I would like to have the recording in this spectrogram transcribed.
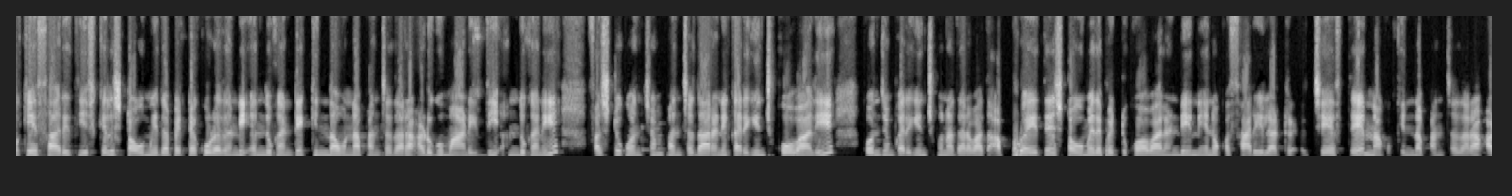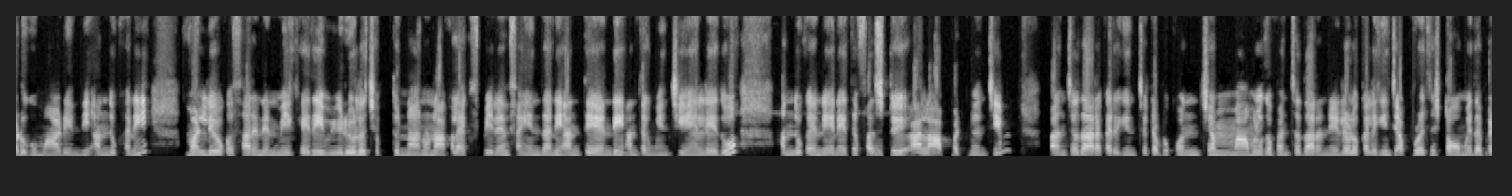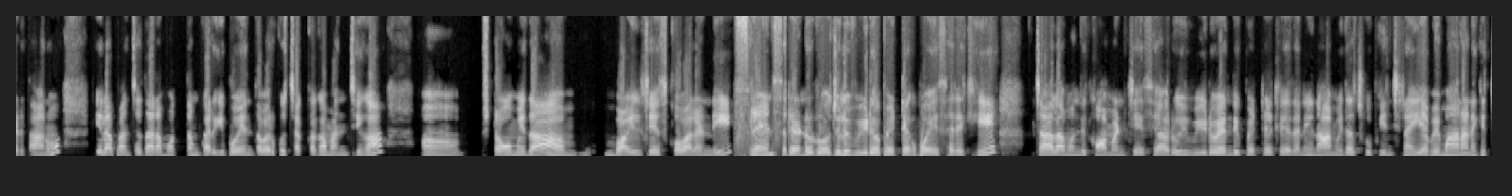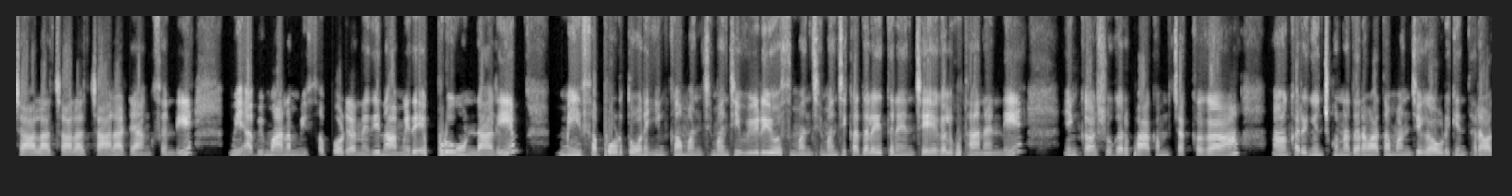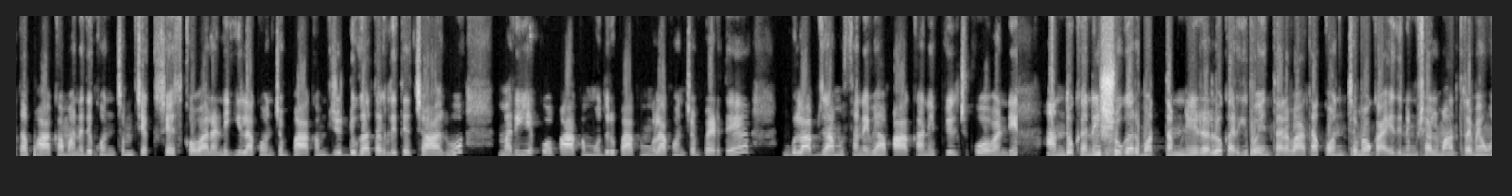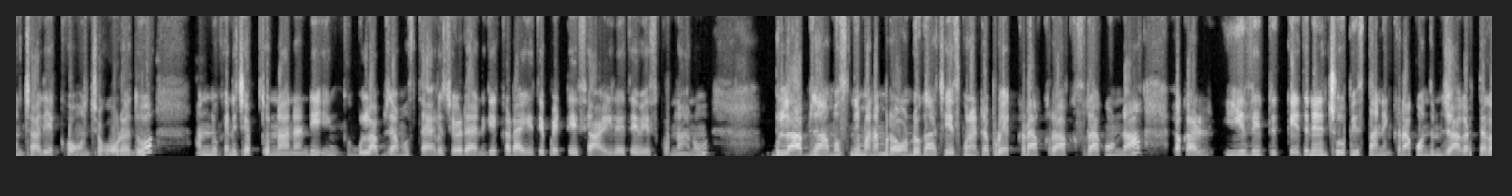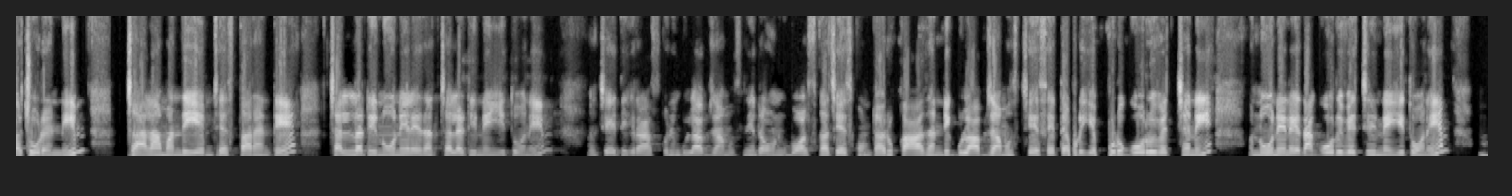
ఒకేసారి తీసుకెళ్ళి స్టవ్ మీద పెట్టకూడదండి. ఎందుకంటే కింద ఉన్న పంచదార అడుగు మాడిద్ది. అందుకని ఫస్ట్ కొంచెం పంచదారని కరిగించుకోవాలి. కొంచెం కరిగించుకున్న తర్వాత అప్పుడు అయితే స్టవ్ మీద పెట్టుకోవాలండి. నేను ఒకసారి ఇలా చేస్తే నాకు కింద పంచదార అడుగు మాడింది. అందుకని మళ్ళీ ఒకసారి నేను మీకైతే ఈ వీడియోలో చెప్తున్నాను. నాకు అలా ఎక్స్పీరియన్స్ అయిందని అంతే అండి. అంతకు మించి ఏం లేదు. అందుకని నేనైతే ఫస్ట్ అలా అప్పటి నుంచి పంచదార కరిగించేటప్పుడు కొంచెం మామూలుగా పంచదార నీళ్ళలో కలిగించి అప్పుడైతే స్టవ్ మీద పెడతాను. ఇలా పంచదార మొత్తం కరిగిపోయేంత వరకు చక్కగా మంచిగా స్టవ్ మీద బాయిల్ చేసుకోవాలండి. ఫ్రెండ్స్ రెండు రోజులు వీడియో పెట్టకపోయేసరికి చాలా మంది కామెంట్ చేశారు ఈ వీడియో ఎందుకు పెట్టట్లేదని? నా మీద చూపించిన ఈ అభిమానానికి చాలా చాలా చాలా థ్యాంక్స్ అండి. మీ అభిమానం మీ సపోర్ట్ అనేది నా మీద ఎప్పుడూ ఉండాలి. మీ సపోర్ట్తోనే ఇంకా మంచి మంచి వీడియోస్ మంచి మంచి కథలైతే నేను చేయగలుగుతానండి. ఇంకా షుగర్ పాకం చక్కగా కరిగించుకున్న తర్వాత మంచిగా ఉడికిన తర్వాత పాకం అనేది కొంచెం చెక్ చేసుకోవాలండి. ఇలా కొంచెం పాకం జిడ్డుగా తగిలితే చాలు. మరీ ఎక్కువ పాకం ముదురు పాకం ఇలా కొంచెం పెడితే గులాబ్ జామున్స్ అనేవి ఆ పాకాన్ని పీల్చుకోవండి. అందుకని షుగర్ మొత్తం నీళ్ళలో కరిగిపోయిన తర్వాత కొంచెం ఒక ఐదు నిమిషాలు మాత్రమే ఉంచాలి. ఎక్కువ ఉంచకూడదు. అందుకని చెప్తున్నానండి. ఇంకా గులాబ్ జామున్స్ తయారు చేయడానికి కడాయి అయితే పెట్టేసి ఆయిల్ అయితే వేసుకున్నాను. గులాబ్ జామున్స్ని మనం రౌండ్గా చేసుకునేటప్పుడు ఎక్కడ క్రాక్స్ రాకుండా ఒక ఈజీ ట్రిక్ అయితే నేను చూపిస్తాను ఇక్కడ. కొంచెం జాగ్రత్తగా చూడండి. చాలా మంది ఏం చేస్తారంటే చల్లటి నూనె లేదా చల్లటి నెయ్యితోనే చేతికి రాసుకొని గులాబ్ జామున్స్ని రౌండ్ బాల్స్గా చేసుకుంటారు. కాదండి గులాబ్ జామున్స్ చేసేటప్పుడు ఎప్పుడు గోరువెచ్చని నూనె లేదా గోరువెచ్చని నెయ్యితోనే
